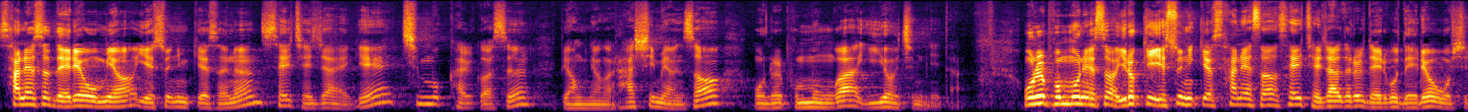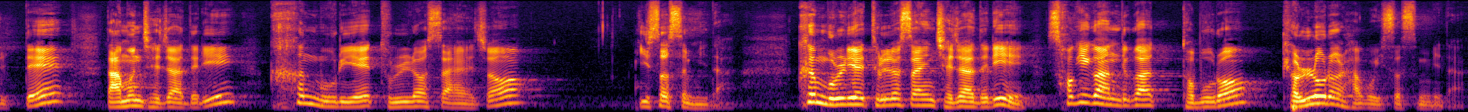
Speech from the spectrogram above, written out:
산에서 내려오며 예수님께서는 세 제자에게 침묵할 것을 명령을 하시면서 오늘 본문과 이어집니다. 오늘 본문에서 이렇게 예수님께 산에서 세 제자들을 데리고 내려오실 때 남은 제자들이 큰 무리에 둘러싸여져 있었습니다. 큰 물리에 둘러싸인 제자들이 서기관들과 더불어 변론을 하고 있었습니다.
